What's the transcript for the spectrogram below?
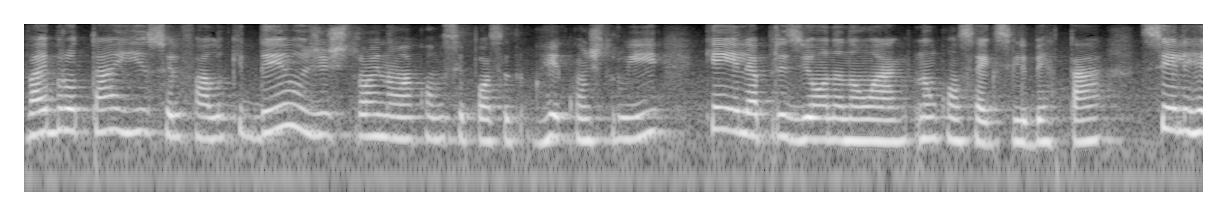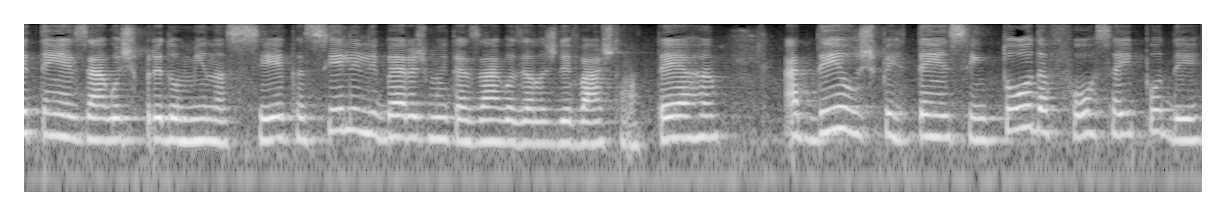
vai brotar isso. Ele fala: o que Deus destrói não há como se possa reconstruir. Quem ele aprisiona não há, não consegue se libertar. Se ele retém as águas, predomina a seca. Se ele libera as muitas águas, elas devastam a terra. A Deus pertencem toda força e poder.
